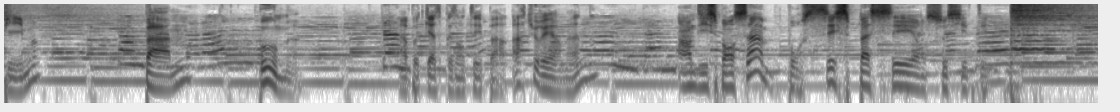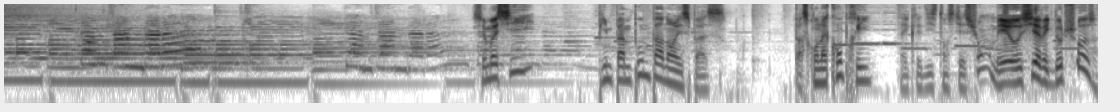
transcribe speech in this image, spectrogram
Pim, Pam, boum. Un podcast présenté par Arthur Herman. indispensable pour s'espacer en société. Ce mois-ci, Pim Pam Poum part dans l'espace. Parce qu'on a compris, avec la distanciation, mais aussi avec d'autres choses,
